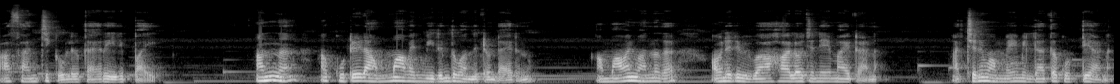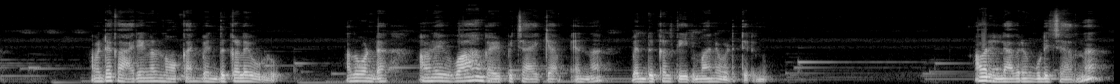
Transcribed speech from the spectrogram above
ആ സഞ്ചിക്കുള്ളിൽ കയറി ഇരിപ്പായി. അന്ന് ആ കുട്ടിയുടെ അമ്മാവൻ വിരുന്ന് വന്നിട്ടുണ്ടായിരുന്നു. അമ്മാവൻ വന്നത് അവനൊരു വിവാഹാലോചനയുമായിട്ടാണ്. അച്ഛനും അമ്മയും ഇല്ലാത്ത കുട്ടിയാണ്. അവന്റെ കാര്യങ്ങൾ നോക്കാൻ ബന്ധുക്കളേ ഉള്ളൂ. അതുകൊണ്ട് അവനെ വിവാഹം കഴിപ്പിച്ചയക്കാം എന്ന് ബന്ധുക്കൾ തീരുമാനമെടുത്തിരുന്നു. അവരെല്ലാവരും കൂടി ചേർന്ന്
